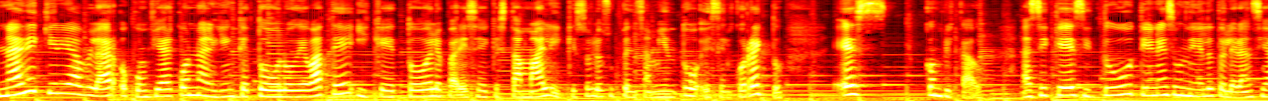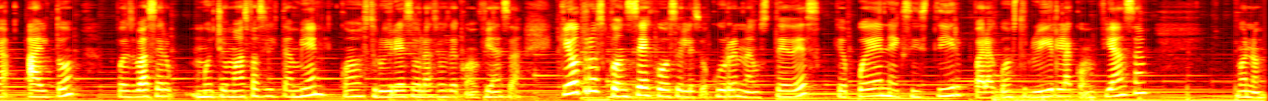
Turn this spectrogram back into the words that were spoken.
Nadie quiere hablar o confiar con alguien que todo lo debate y que todo le parece que está mal y que solo su pensamiento es el correcto. Es complicado. Así que si tú tienes un nivel de tolerancia alto, pues va a ser mucho más fácil también construir esos lazos de confianza. ¿Qué otros consejos se les ocurren a ustedes que pueden existir para construir la confianza? Bueno,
